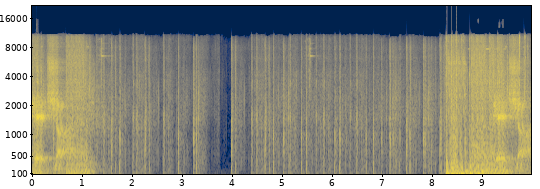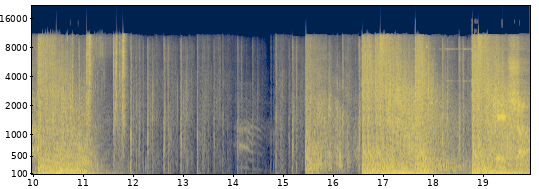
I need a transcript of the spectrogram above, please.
Headshot. Headshot.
